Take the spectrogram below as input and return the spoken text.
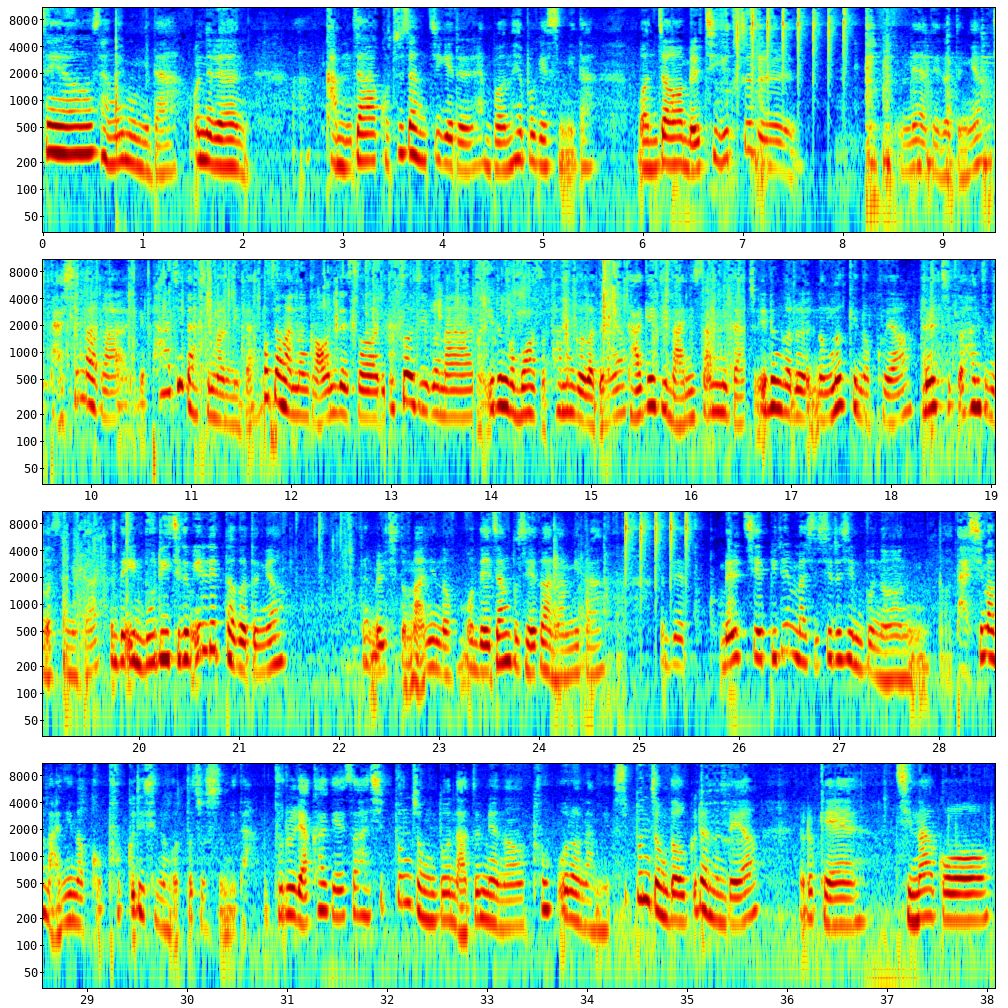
안녕하세요. 상의모입니다. 오늘은 감자 고추장찌개를 한번 해보겠습니다. 먼저 멸치 육수를 내야 되거든요. 다시마가 파지 다시마입니다. 포장하는 가운데서 부서지거나 이런 거 모아서 파는 거거든요. 가격이 많이 쌉니다. 이런 거를 넉넉히 넣고요. 멸치도 한 줌 넣습니다. 근데 이 물이 지금 1리터거든요. 멸치도 많이 넣고 뭐 내장도 제거 안 합니다 근데 멸치의 비린 맛이 싫으신 분은 다시마 많이 넣고 푹 끓이시는 것도 좋습니다. 불을 약하게 해서 한 10분 정도 놔두면 푹 우러납니다. 10분 정도 끓였는데요. 이렇게 진하고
